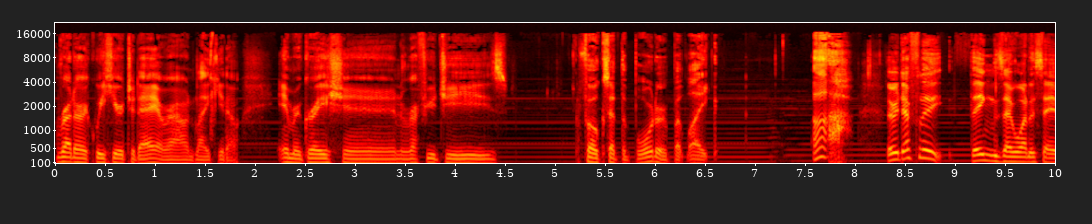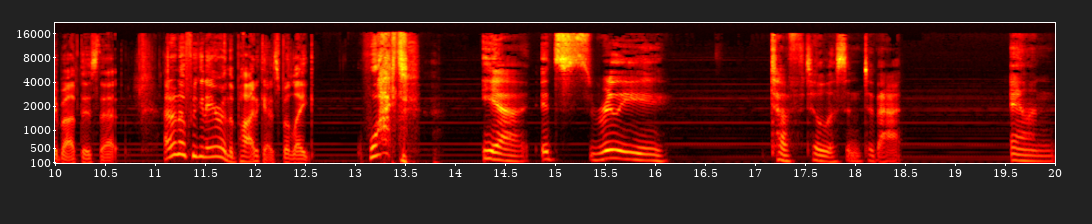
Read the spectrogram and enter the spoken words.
rhetoric we hear today around, like, you know, immigration, refugees, folks at the border, but like, ah, there are definitely things I want to say about this that I don't know if we can air on the podcast, but like, what? Yeah, it's really tough to listen to that. And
